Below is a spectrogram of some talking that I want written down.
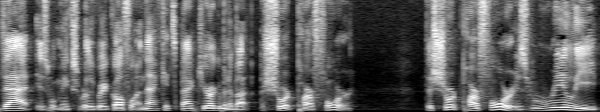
that is what makes a really great golf hole. And that gets back to your argument about a short par four. The short par four is really,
